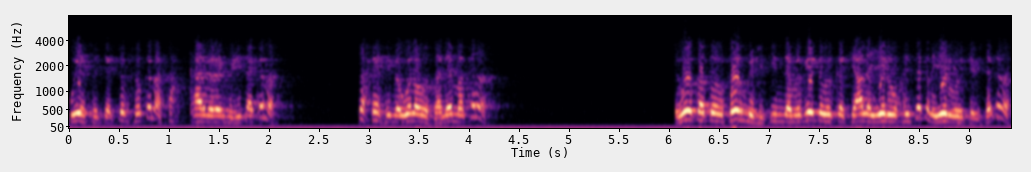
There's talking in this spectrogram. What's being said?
ウエスチェット、そかな、サカルメリタカナ。سخيتي بولا وسلامه كنا يقول كتو فور مشيتين ده مجيت وكا تعالى يرو خيسا كنا يرو يتوسا كنا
